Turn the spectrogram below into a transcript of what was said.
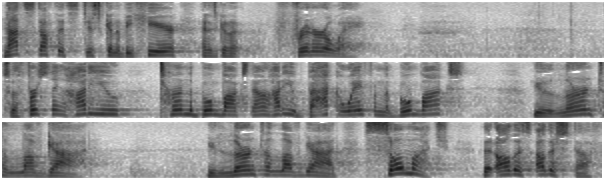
Not stuff that's just going to be here and is going to fritter away. So, the first thing, how do you turn the boombox down? How do you back away from the boombox? You learn to love God. You learn to love God so much that all this other stuff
